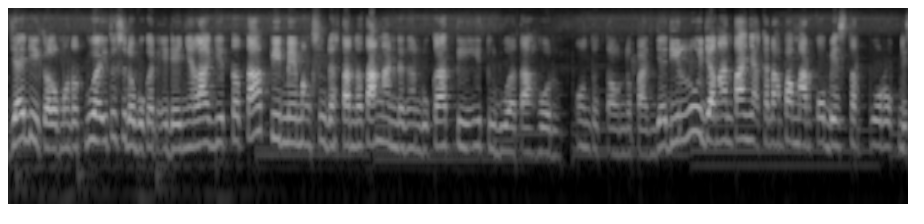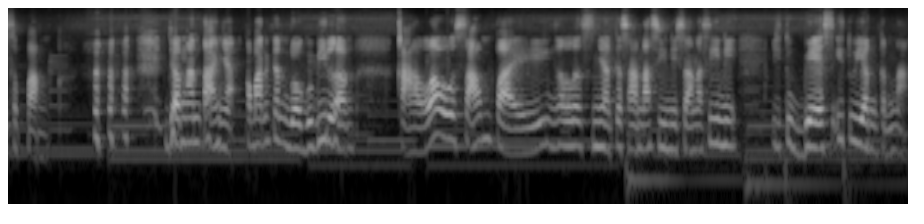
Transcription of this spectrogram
jadi kalau menurut gue itu sudah bukan idenya lagi, tetapi memang sudah tanda tangan dengan Ducati itu dua tahun untuk tahun depan. Jadi lu jangan tanya kenapa Marco Bes terpuruk di Sepang. jangan tanya. Kemarin kan udah gue bilang kalau sampai ngelesnya ke sana sini sana sini itu base itu yang kena.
